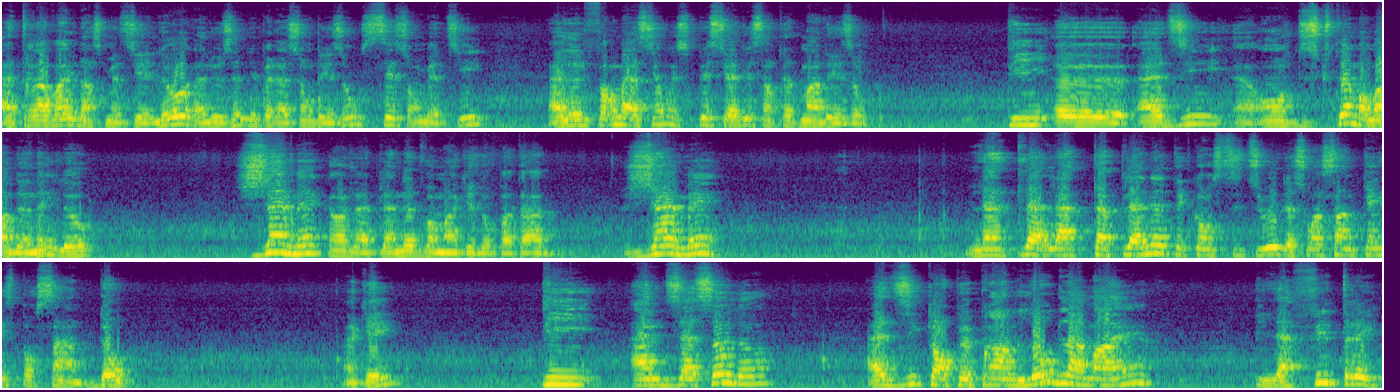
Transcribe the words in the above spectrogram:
Elle travaille dans ce métier-là, à l'usine d'épuration des eaux, c'est son métier. Elle a une formation, spécialiste en traitement des eaux. Puis, euh, elle dit, euh, on discutait à un moment donné, là, jamais quand la planète va manquer d'eau potable. Jamais. La- ta planète est constituée de 75% d'eau. OK? Puis, elle me disait ça, là. Elle dit qu'on peut prendre l'eau de la mer, puis la filtrer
